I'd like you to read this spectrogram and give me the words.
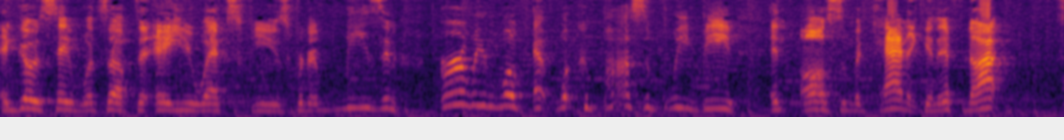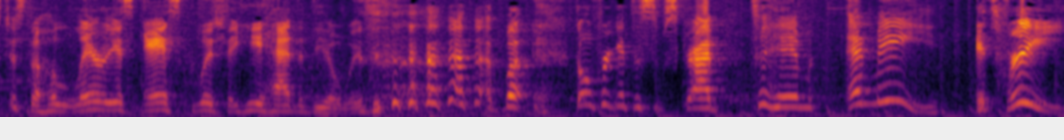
and go say what's up to AUX Fuse for the amazing early look at what could possibly be an awesome mechanic. And if not, it's just a hilarious ass glitch that he had to deal with. but don't forget to subscribe to him and me. It's free.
